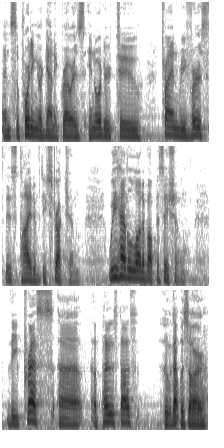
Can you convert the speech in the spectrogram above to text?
and supporting organic growers in order to try and reverse this tide of destruction. We had a lot of opposition. The press uh, opposed us. That was our,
